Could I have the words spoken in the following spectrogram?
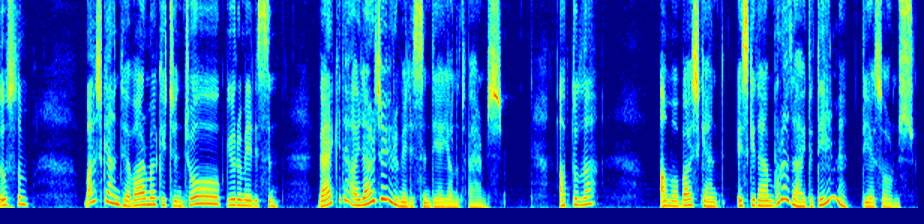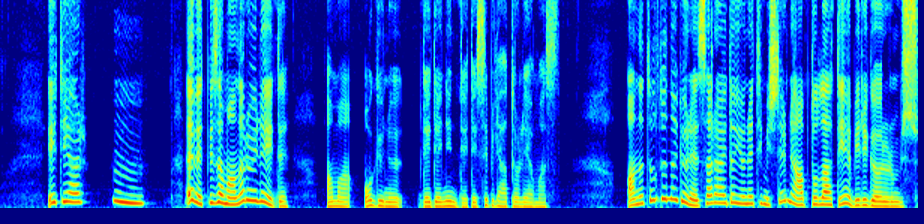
Dostum başkente varmak için çok yürümelisin. Belki de aylarca yürümelisin diye yanıt vermiş. Abdullah ama başkent eskiden buradaydı değil mi diye sormuş. İhtiyar hmm, evet bir zamanlar öyleydi ama o günü dedenin dedesi bile hatırlayamaz. Anlatıldığına göre sarayda yönetim işlerini Abdullah diye biri görürmüş.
